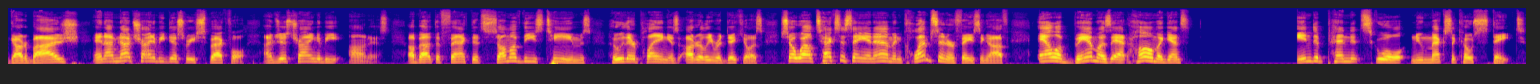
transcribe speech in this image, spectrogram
garbage? And I'm not trying to be disrespectful. I'm just trying to be honest about the fact that some of these teams who they're playing is utterly ridiculous. So while Texas A&M and Clemson are facing off, Alabama's at home against independent school New Mexico State.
